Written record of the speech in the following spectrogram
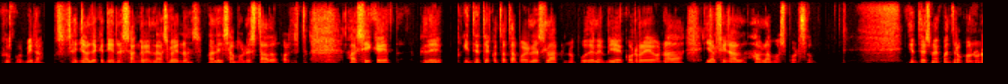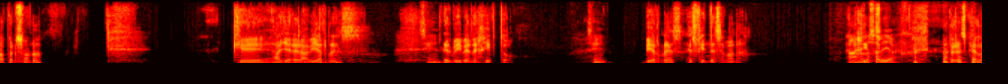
Pues, pues mira, señal de que tiene sangre en las venas, ¿vale? Y se ha molestado por esto. Así que le intenté contactar por el Slack, no pude, le envié correo, nada, y al final hablamos por Zoom. Y entonces me encuentro con una persona que ayer era viernes, él vive en Egipto. ¿Sí? viernes es fin de semana. Ah, no lo sabía. Pero es, que el,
